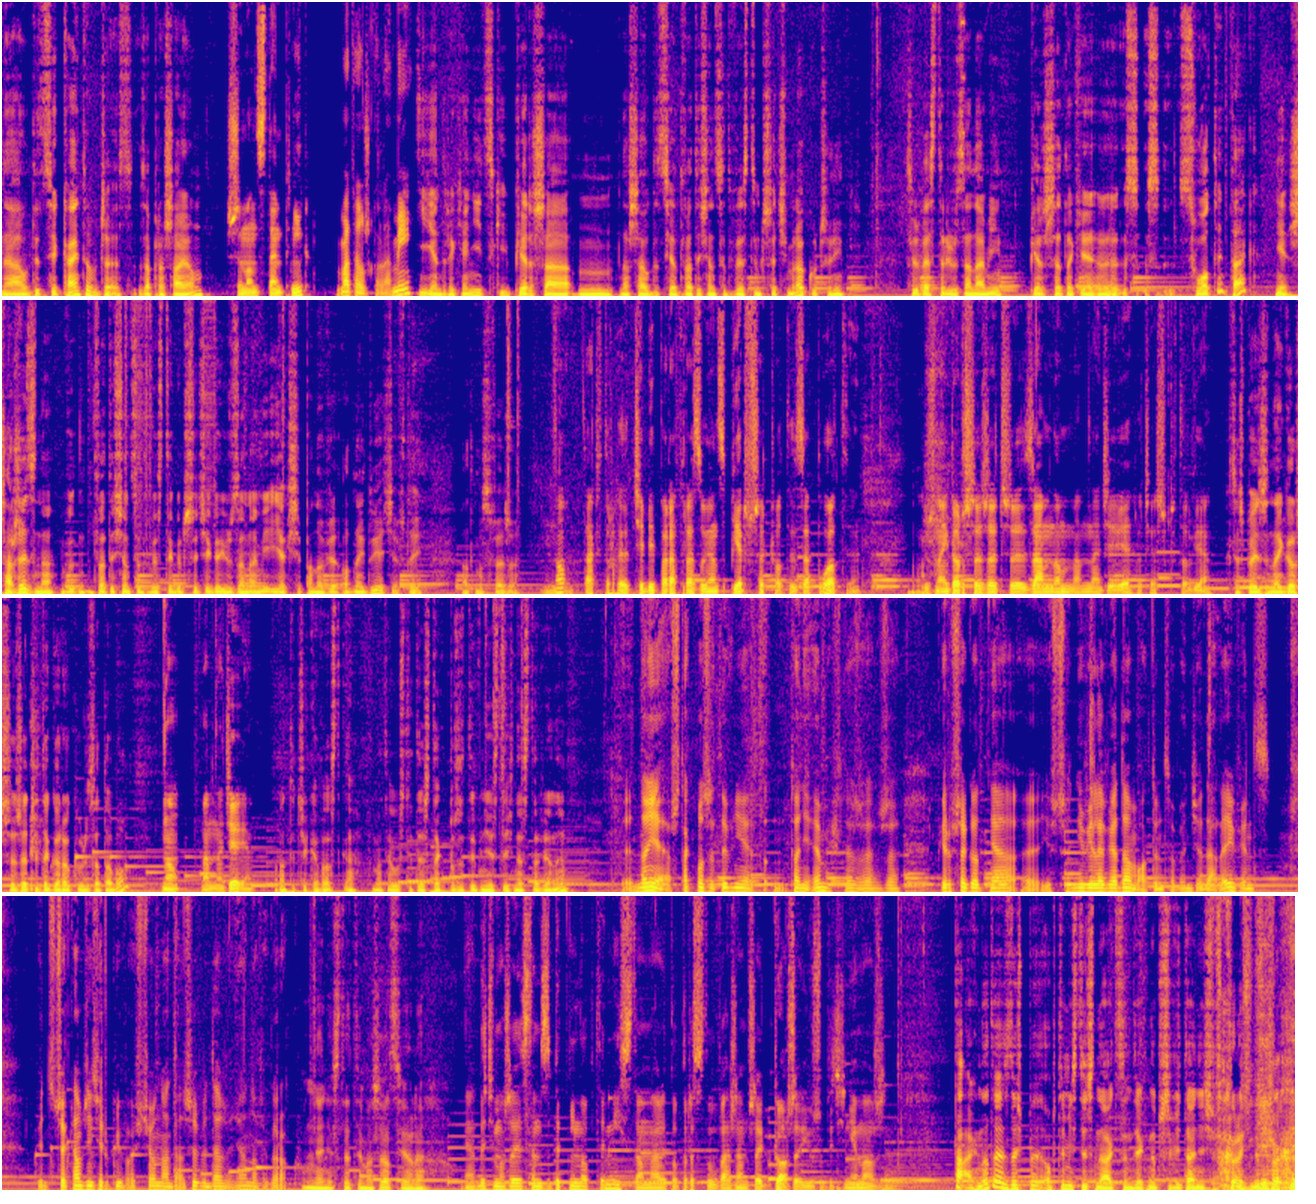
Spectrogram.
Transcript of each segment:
Na audycję Kind of Jazz zapraszają Szymon Stępnik. Mateusz Golami. i Jędrek Janicki. Pierwsza mm, nasza audycja w 2023 roku, czyli Sylwester już za nami. Pierwsze takie e, słoty, tak? Nie, szarzyzna w- 2023 już za nami. I jak się panowie odnajdujecie w tej atmosferze? No, tak trochę ciebie parafrazując, pierwsze czoty za płoty. Już najgorsze rzeczy za mną, mam nadzieję, chociaż kto wie. Chcesz powiedzieć, że najgorsze rzeczy tego roku już za tobą? No, mam nadzieję. No to ciekawostka. Mateusz, ty też tak pozytywnie jesteś nastawiony? No nie, aż tak pozytywnie to, to nie. Myślę, że, że pierwszego dnia e, jeszcze niewiele wiadomo o tym, co będzie dalej, więc, więc czekam z niecierpliwością na dalsze wydarzenia nowego roku. Nie, niestety masz rację, ale Ja być może jestem zbytnim optymistą, ale po prostu uważam, że gorzej już być nie może. tak, no to jest dość optymistyczny akcent, jak na przywitanie się w kolejnym roku.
